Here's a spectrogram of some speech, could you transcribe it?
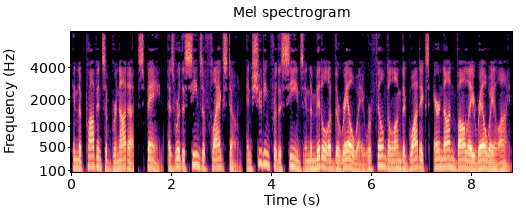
in the province of Granada, Spain, as were the scenes of Flagstone, and shooting for the scenes in the middle of the railway were filmed along the Guadix-Hernán Valley railway line.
